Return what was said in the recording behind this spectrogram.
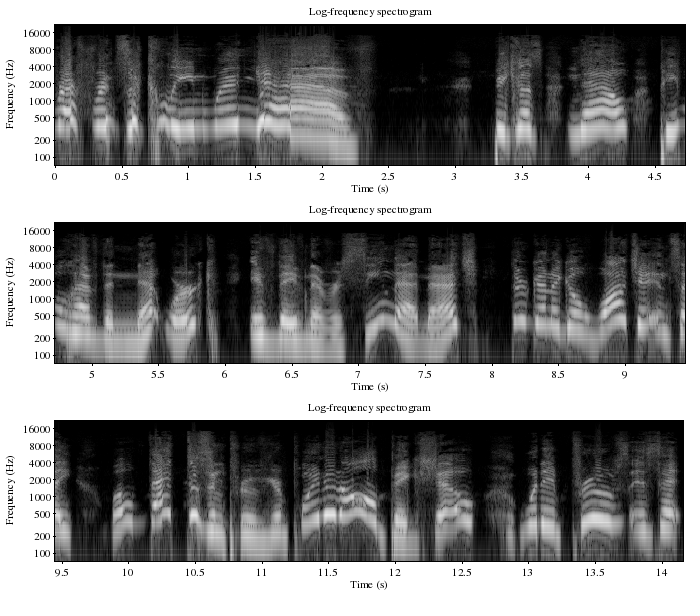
reference a clean win you have because now people have the network. If they've never seen that match, they're gonna go watch it and say, "Well, that doesn't prove your point at all, Big Show." What it proves is that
